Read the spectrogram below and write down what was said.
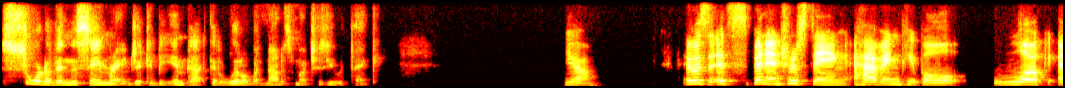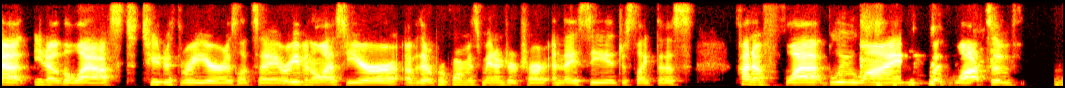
sort of in the same range. It could be impacted a little, but not as much as you would think. Yeah. It was it's been interesting having people look at, you know, the last 2 to 3 years, let's say, or even the last year of their performance manager chart and they see just like this kind of flat blue line with lots of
